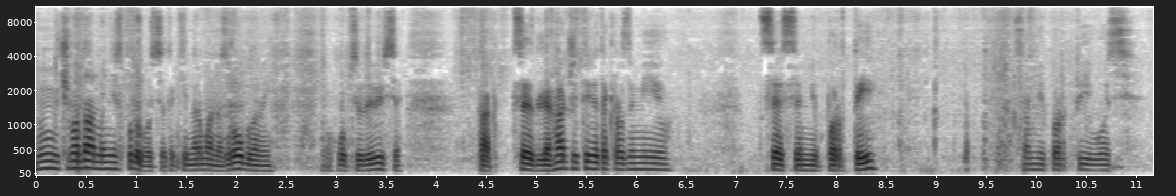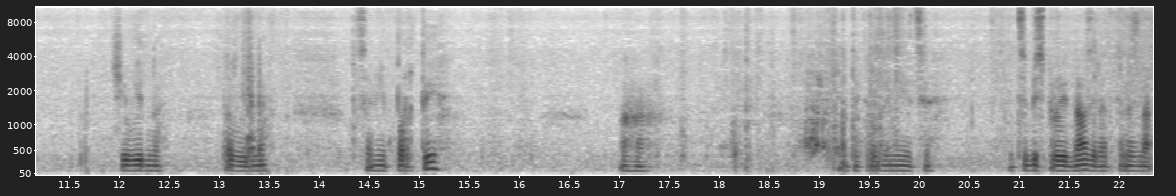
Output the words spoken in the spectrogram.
Ну, чемодан мені сподобався, такий нормально зроблений. Хлопців дивився. Так, це для гаджетів, я так розумію. Це самі порти. Самі порти ось. Чи видно? Та видно. Самі порти. Ага. Я так розумію, це. Це безпровідна зарядка, не знаю.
